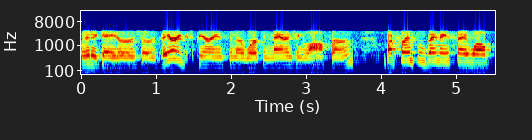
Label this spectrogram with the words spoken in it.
litigators or very experienced in their work in managing law firms. But for instance, they may say, well,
